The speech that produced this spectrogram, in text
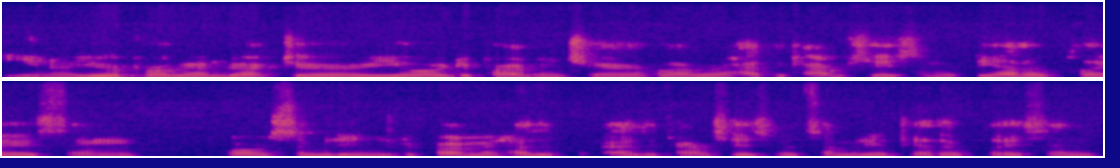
you know your program director, your department chair, whoever had the conversation with the other place, and or somebody in your department has a, has a conversation with somebody at the other place, and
